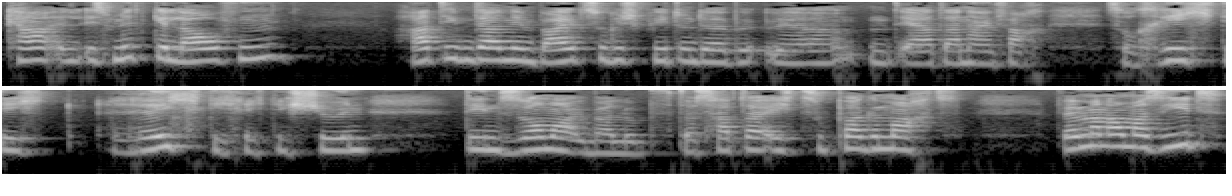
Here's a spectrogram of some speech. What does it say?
kam, ist mitgelaufen, hat ihm dann den Ball zugespielt und er, und er hat dann einfach so richtig richtig, richtig schön den Sommer überlupft. Das hat er echt super gemacht. Wenn man auch mal sieht,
